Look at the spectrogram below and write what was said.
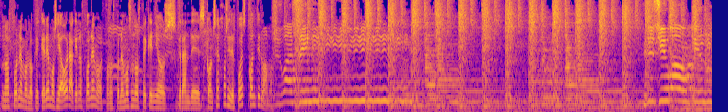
Nos ponemos lo que queremos. ¿Y ahora qué nos ponemos? Pues nos ponemos unos pequeños grandes consejos y después continuamos. Is she walking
